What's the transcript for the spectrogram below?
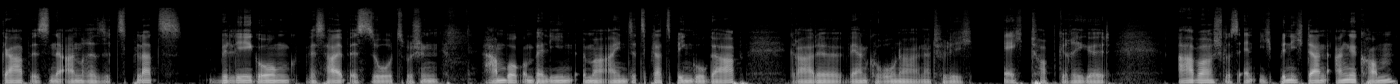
gab es eine andere Sitzplatzbelegung, weshalb es so zwischen Hamburg und Berlin immer ein Sitzplatz-Bingo gab gerade während Corona natürlich echt top geregelt. Aber schlussendlich bin ich dann angekommen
